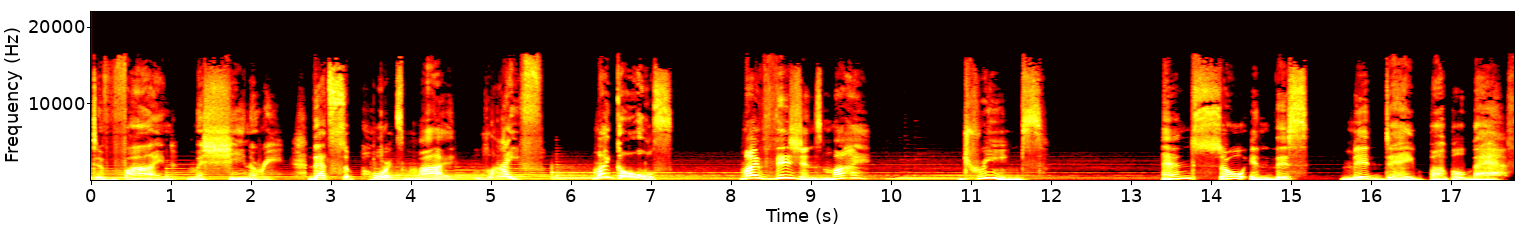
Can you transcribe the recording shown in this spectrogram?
divine machinery that supports my life, my goals, my visions, my dreams. And so, in this midday bubble bath,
